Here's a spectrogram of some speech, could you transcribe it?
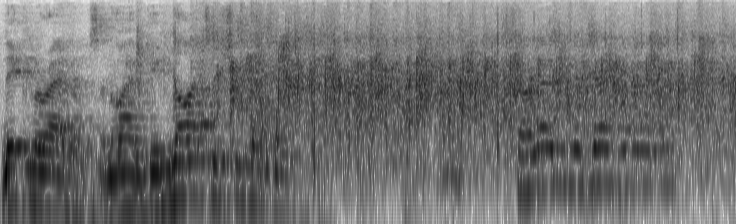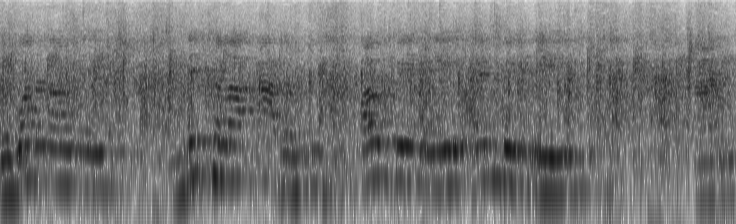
Nicola Adams. And I am delighted not here. So, ladies and gentlemen, the one and only Nicola Adams, OBE, MBE, and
